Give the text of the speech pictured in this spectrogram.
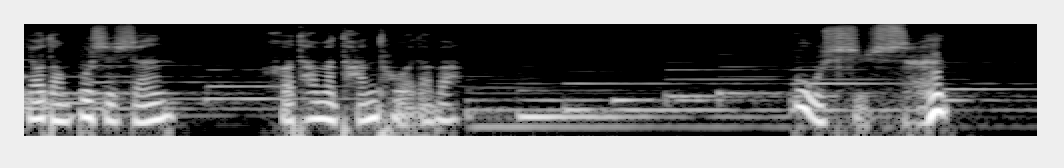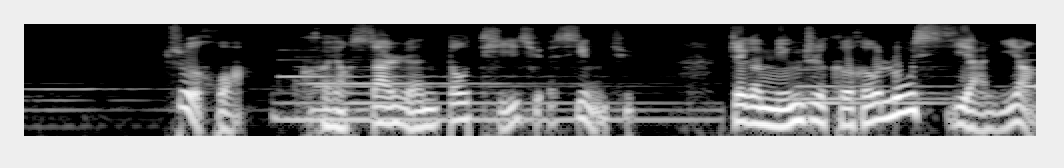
要等不死神和他们谈妥的吧。不死神。这话可让三人都提起了兴趣。这个名字可和露西亚一样，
